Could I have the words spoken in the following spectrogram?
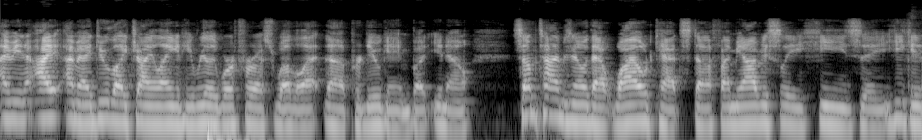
I mean, I, I mean, I do like Johnny Lang, and He really worked for us well at the Purdue game, but you know, sometimes you know that wildcat stuff. I mean, obviously he's a, he can.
